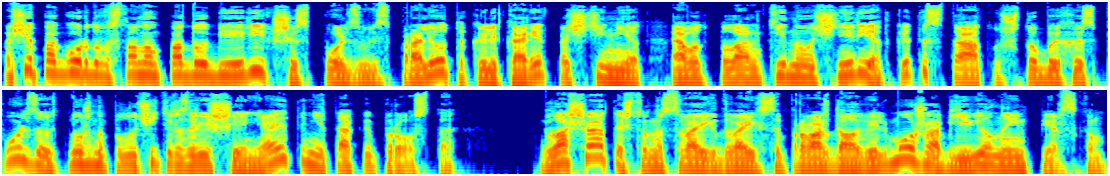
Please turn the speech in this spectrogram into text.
Вообще по городу в основном подобие рикш использовались, пролеток или карет почти нет, а вот паланкины очень редко, это статус, чтобы их использовать, нужно получить разрешение, а это не так и просто. Глашатый, что на своих двоих сопровождал вельможа, объявил на имперском.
